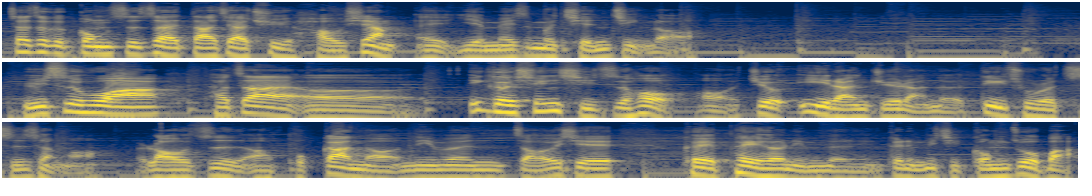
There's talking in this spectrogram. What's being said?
在这个公司再待下去好像哎也没什么前景了。于是乎啊，他在呃一个星期之后哦，就毅然决然的递出了辞呈哦，老子啊不干了，你们找一些可以配合你们的人跟你们一起工作吧。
